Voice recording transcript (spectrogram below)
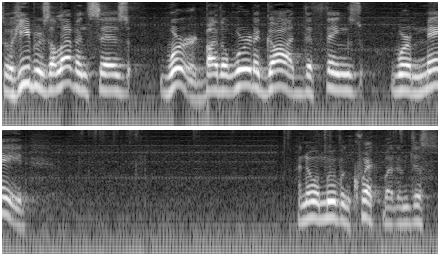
So Hebrews 11 says, Word. By the word of God, the things were made. I know I'm moving quick, but I'm just,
